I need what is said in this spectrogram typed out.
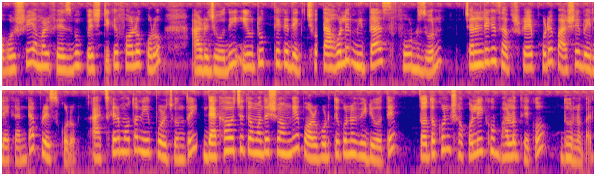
অবশ্যই আমার ফেসবুক পেজটিকে ফলো করো। আর যদি ইউটিউব থেকে দেখছ, তাহলে মিতাস ফুড জোন চ্যানেলটিকে সাবস্ক্রাইব করে পাশে বেল আইকনটা প্রেস করো। আজকের মতন এই পর্যন্তই। দেখা হচ্ছে তোমাদের সঙ্গে পরবর্তী কোনো ভিডিওতে ততক্ষণ সকলেই খুব ভালো থেকো। ধন্যবাদ।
